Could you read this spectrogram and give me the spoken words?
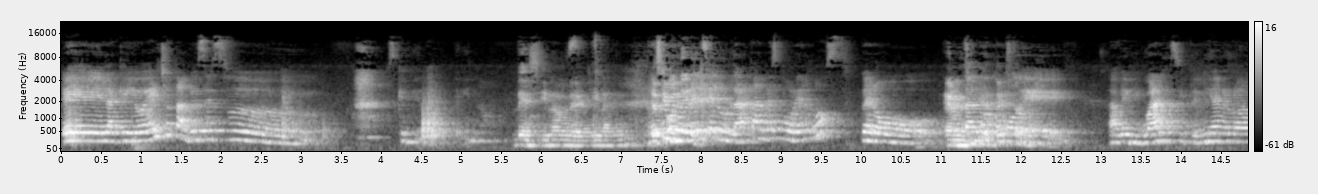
eh, la que yo he hecho tal vez es. uh, es que me da pena. Decí nombre aquí la gente. Es que Responder bueno, el celular tal vez por el voz, pero En de como texto. de averiguar si tenían o no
